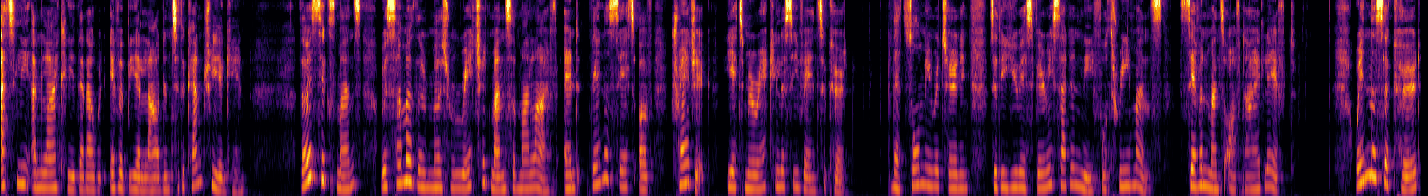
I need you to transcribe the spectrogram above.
utterly unlikely that I would ever be allowed into the country again. Those six months were some of the most wretched months of my life, and then a set of tragic yet miraculous events occurred that saw me returning to the US very suddenly for three months, seven months after I had left. When this occurred,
